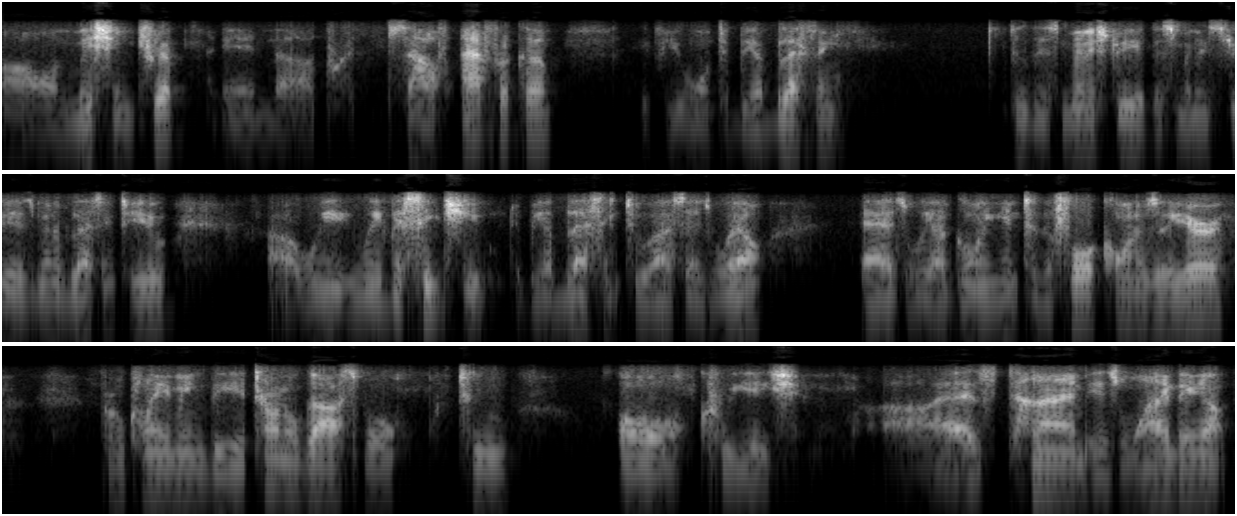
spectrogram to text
uh, on mission trip in uh, South Africa. If you want to be a blessing to this ministry, if this ministry has been a blessing to you, uh, we, we beseech you to be a blessing to us as well as we are going into the four corners of the earth, proclaiming the eternal gospel to all creation. Uh, as time is winding up,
